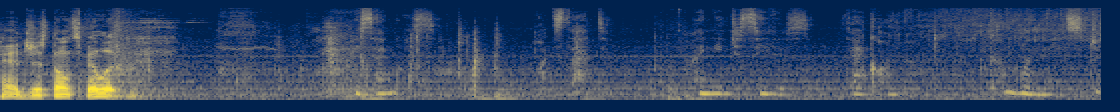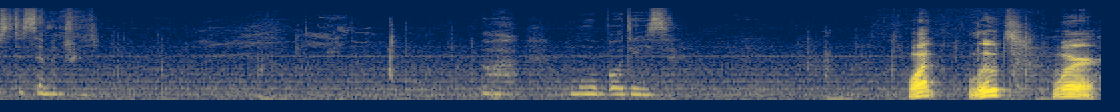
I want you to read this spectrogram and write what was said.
Just don't spill it. Pisanguis? What's that? I need to see this. They're gone. Come on, it's just a cemetery. Ah, more bodies. What? Loot? Where?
